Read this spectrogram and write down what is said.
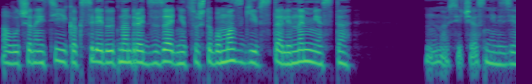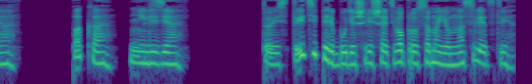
А лучше найти и как следует надрать задницу, чтобы мозги встали на место. Но сейчас нельзя. Пока нельзя. То есть ты теперь будешь решать вопрос о моем наследстве?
